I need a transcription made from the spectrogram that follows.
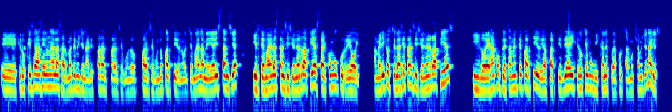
eh, creo que esa va a ser una de las armas de Millonarios para, para, el segundo, para el segundo partido, ¿no? El tema de la media distancia y el tema de las transiciones rápidas, tal como ocurrió hoy. América, usted le hace transiciones rápidas y lo deja completamente partido y a partir de ahí creo que Mojica le puede aportar mucho a Millonarios.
